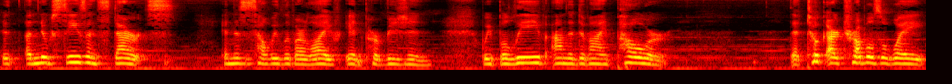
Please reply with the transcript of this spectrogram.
it, a new season starts, and this is how we live our life in provision. We believe on the divine power that took our troubles away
